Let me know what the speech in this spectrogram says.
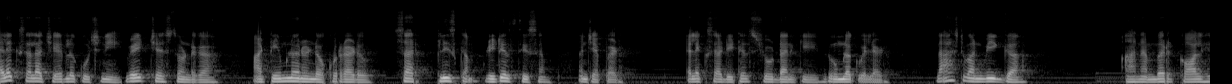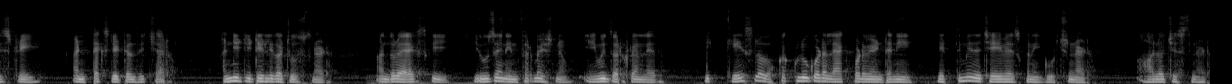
ఎలెక్స్ అలా చైర్లో కూర్చుని వెయిట్ చేస్తుండగా ఆ టీంలో నుండి ఒక కుర్రాడు సార్ ప్లీజ్ కమ్ డీటెయిల్స్ తీసాం అని చెప్పాడు. ఎలెక్స్ ఆ డీటెయిల్స్ చూడడానికి రూమ్లోకి వెళ్ళాడు. లాస్ట్ వన్ వీక్గా ఆ number call history and text details ఇచ్చారు. అన్ని డీటెయిల్గా చూస్తున్నాడు. అందులో ఎలెక్స్కి యూజ్ అయిన ఇన్ఫర్మేషన్ ఏమీ దొరకడం లేదు. ఈ కేసులో ఒక్క క్లూ కూడా లేకపోవడం ఏంటని నెత్తి మీద చేయి వేసుకుని కూర్చున్నాడు. ఆలోచిస్తున్నాడు.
